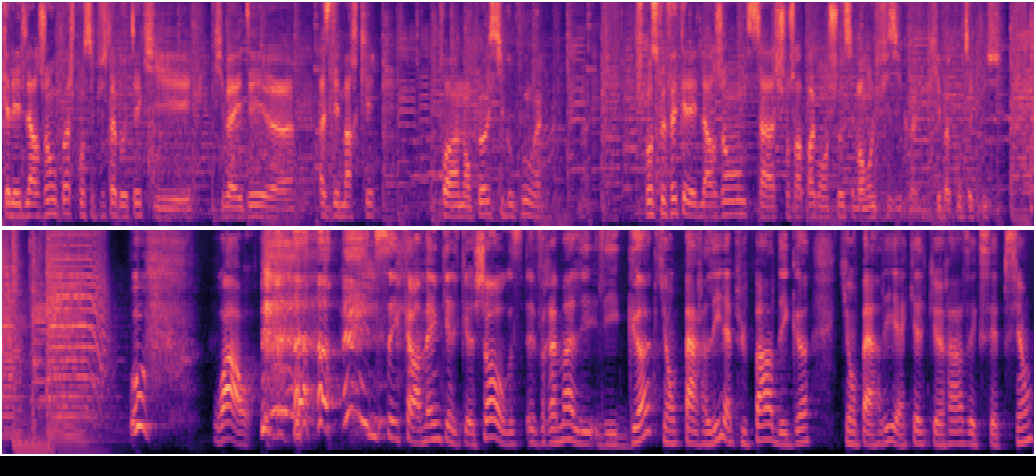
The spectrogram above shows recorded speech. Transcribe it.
Qu'elle ait de l'argent ou pas, je pense que c'est plus la beauté qui, qui va aider euh, à se démarquer. Pour un emploi aussi, beaucoup, ouais. Je pense que le fait qu'elle ait de l'argent, ça changera pas grand-chose. C'est vraiment le physique qui va compter plus. Ouf! Wow! c'est quand même quelque chose. Vraiment, les, les, gars qui ont parlé, la plupart des gars qui ont parlé, à quelques rares exceptions,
